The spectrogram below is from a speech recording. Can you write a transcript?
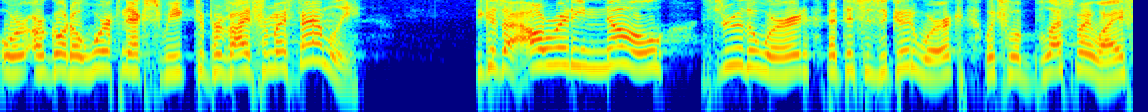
or, or go to work next week to provide for my family. Because I already know through the Word that this is a good work which will bless my wife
